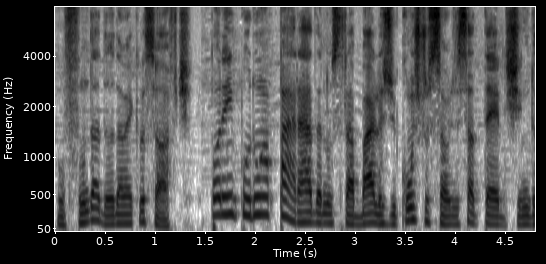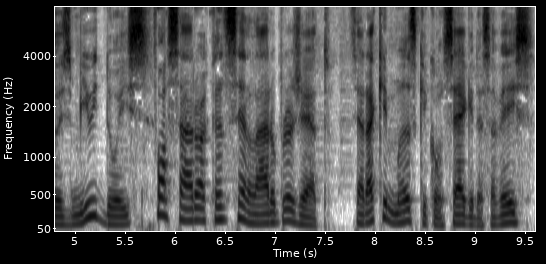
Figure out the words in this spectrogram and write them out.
o fundador da Microsoft. Porém, por uma parada nos trabalhos de construção de satélite em 2002, forçaram a cancelar o projeto. Será que Musk consegue dessa vez?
